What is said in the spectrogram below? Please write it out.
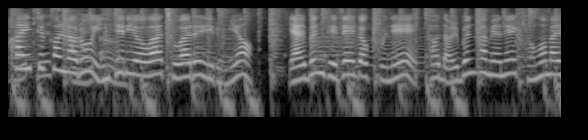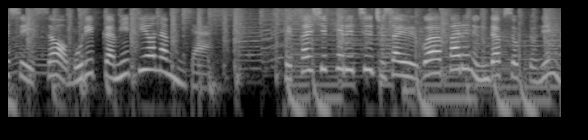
화이트 컬러로 인테리어와 조화를 이루며 얇은 베젤 덕분에 더 넓은 화면을 경험할 수 있어 몰입감이 뛰어납니다. 180Hz 주사율과 빠른 응답 속도는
